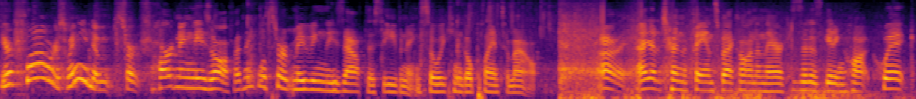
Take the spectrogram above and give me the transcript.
Your flowers. We need to start hardening these off. I think we'll start moving these out this evening so we can go plant them out. All right, I gotta turn the fans back on in there because it is getting hot quick.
